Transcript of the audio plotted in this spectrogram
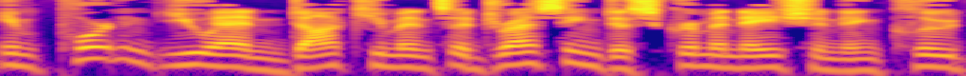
Important UN documents addressing discrimination include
